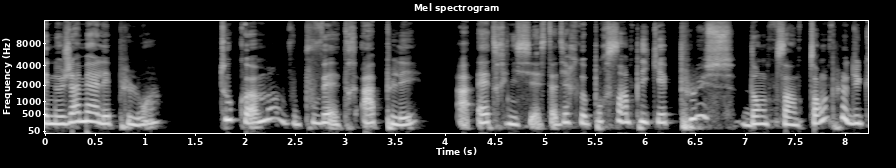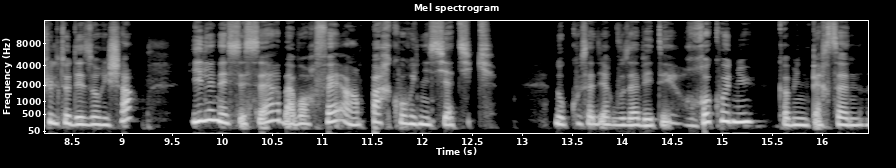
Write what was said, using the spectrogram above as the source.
et ne jamais aller plus loin. Tout comme vous pouvez être appelé à être initié. C'est-à-dire que pour s'impliquer plus dans un temple du culte des orishas, il est nécessaire d'avoir fait un parcours initiatique. Donc, c'est-à-dire que vous avez été reconnu comme une personne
